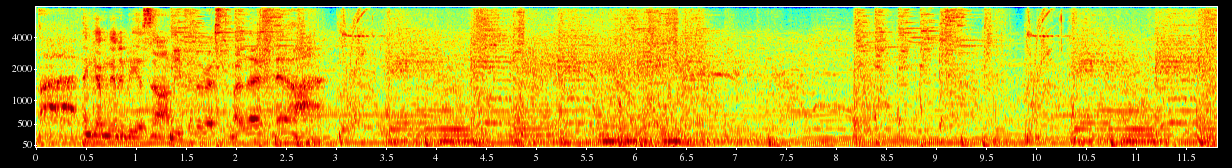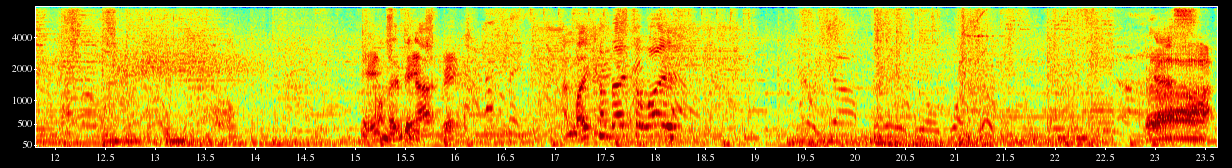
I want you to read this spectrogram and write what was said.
I think I'm gonna be a zombie for the rest of my life now. Bitch, maybe bitch, not. bitch. I might come back to life. Yes. Ah.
